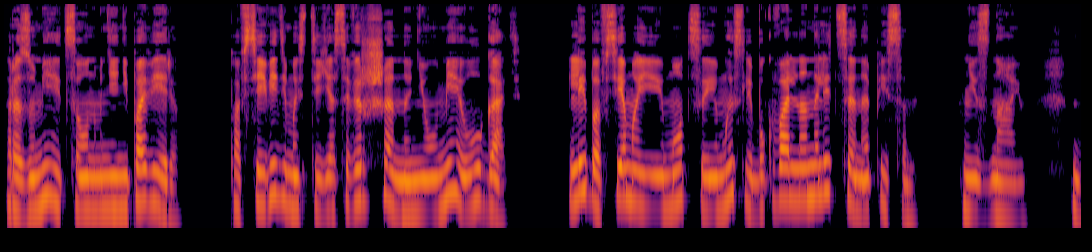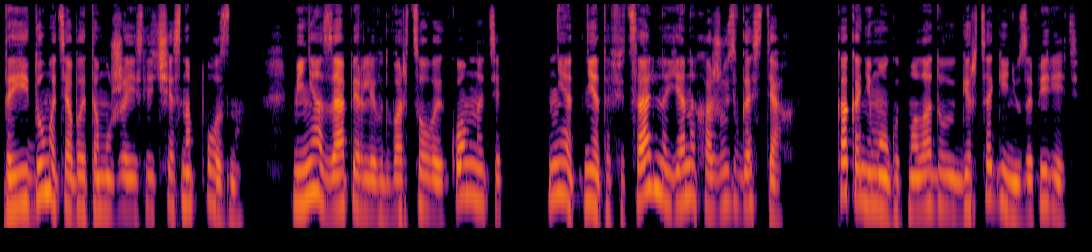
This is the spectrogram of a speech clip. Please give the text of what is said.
Разумеется, он мне не поверил. По всей видимости, я совершенно не умею лгать. Либо все мои эмоции и мысли буквально на лице написаны. Не знаю. Да и думать об этом уже, если честно, поздно. Меня заперли в дворцовой комнате. Нет, нет, официально я нахожусь в гостях. Как они могут молодую герцогиню запереть?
